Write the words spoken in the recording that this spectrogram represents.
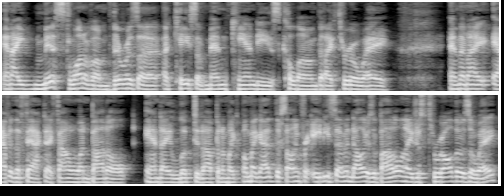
And I missed one of them. There was a, a case of men's Candie's cologne that I threw away. And then I, after the fact, I found one bottle and I looked it up and I'm like, oh my God, they're selling for $87 a bottle. And I just threw all those away.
